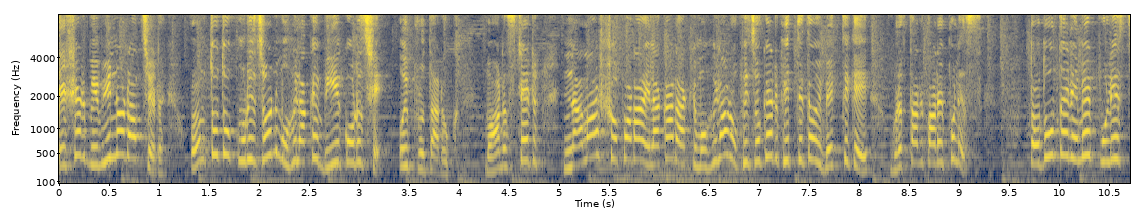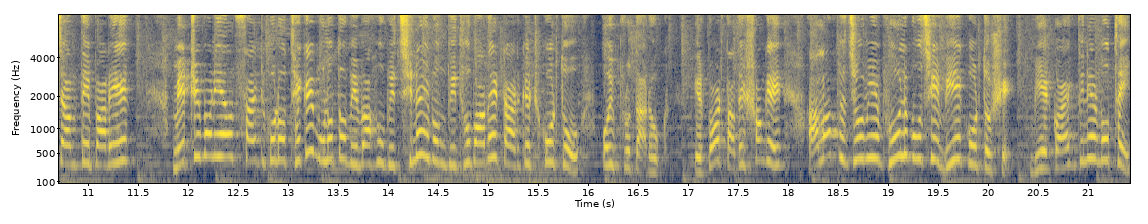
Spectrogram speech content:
দেশের বিভিন্ন রাজ্যের অন্তত কুড়ি জন মহিলাকে বিয়ে করেছে ওই প্রতারক। মহারাষ্ট্রের নালা সোপাড়া এলাকার এক মহিলার অভিযোগের ভিত্তিতে ওই ব্যক্তিকে গ্রেফতার করে পুলিশ। তদন্তে নেমে পুলিশ জানতে পারে মেট্রিমোনিয়াল সাইটগুলো থেকে মূলত বিবাহ বিচ্ছিন্ন এবং বিধবাদের টার্গেট করত ওই প্রতারক। এরপর তাদের সঙ্গে আলাপ জমিয়ে ভুল বুঝিয়ে বিয়ে করতো সে। বিয়ের কয়েকদিনের মধ্যেই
